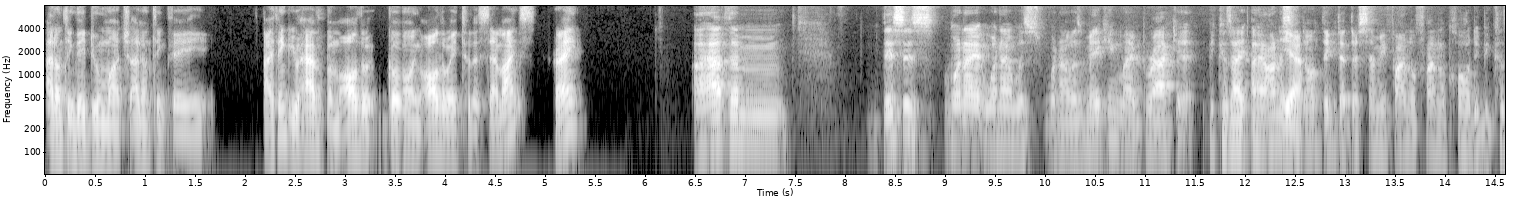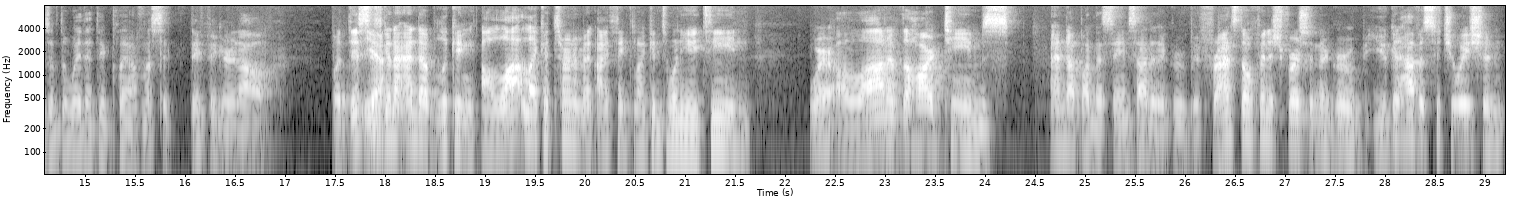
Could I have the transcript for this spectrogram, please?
I don't think they do much. I don't think they I think you have them all the going all the way to the semis, right? I have them. This is when I when I was when I was making my bracket because I, I honestly yeah. don't think that they're semifinal final quality because of the way that they play unless they figure it out. But this yeah. is gonna end up looking a lot like a tournament. I think like in 2018, where a lot of the hard teams end up on the same side of the group. If France don't finish first in their group, you could have a situation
